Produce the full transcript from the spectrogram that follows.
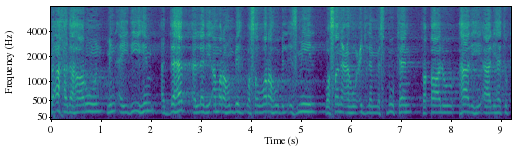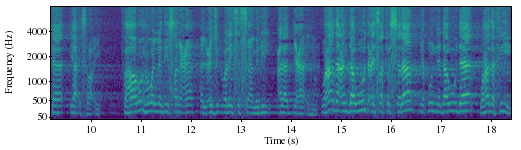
فأخذ هارون من أيديهم الذهب الذي أمرهم به وصوره بالإزميل وصنعه عجلا مسبوكا فقالوا هذه آلهتك يا إسرائيل. فهارون هو الذي صنع العجل وليس السامري على ادعائهم. وهذا عن داود عليه الصلاة والسلام. يقول أن داود وهذا في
